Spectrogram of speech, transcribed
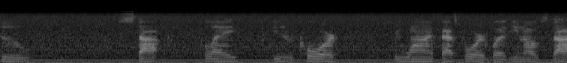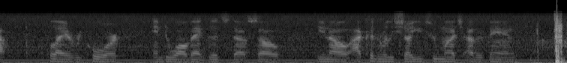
to stop play use record rewind fast forward but you know stop play record and do all that good stuff. So, you know, I couldn't really show you too much other than let me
